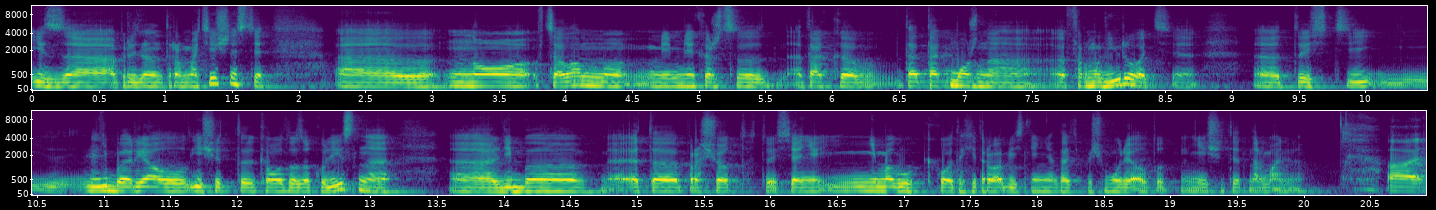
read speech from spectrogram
из-за определенной травматичности. Э, но в целом, мне кажется, так, так можно формулировать. То есть, либо Реал ищет кого-то закулисно, либо это просчет. То есть я не, не могу какого-то хитрого объяснения дать, почему Реал тут не это нормально. А,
